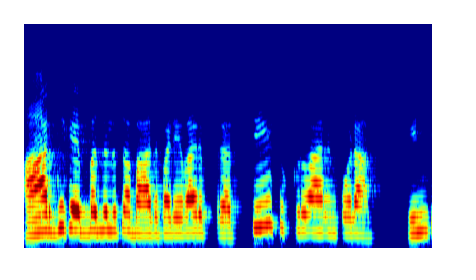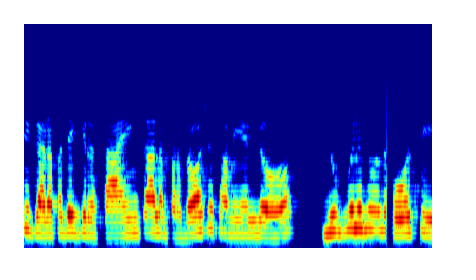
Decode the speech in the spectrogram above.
ఆర్థిక ఇబ్బందులతో బాధపడేవారు ప్రతి శుక్రవారం కూడా ఇంటి గడప దగ్గర సాయంకాలం ప్రదోష సమయంలో నువ్వుల నూనె పోసి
